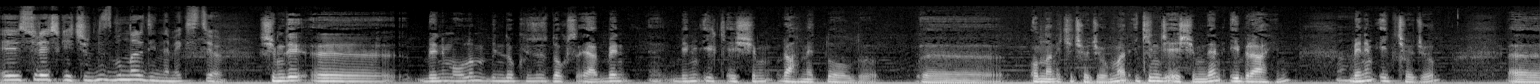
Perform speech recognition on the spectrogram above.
e, süreç geçirdiniz bunları dinlemek istiyorum. Şimdi e, benim oğlum 1990 yani ben benim ilk eşim rahmetli oldu. E, ondan iki çocuğum var. İkinci eşimden İbrahim. Hı. Benim ilk çocuğum. Ee,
